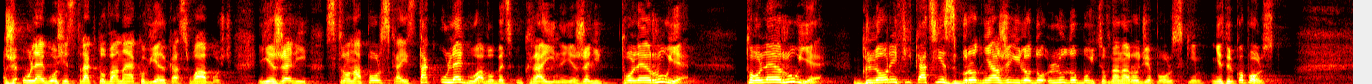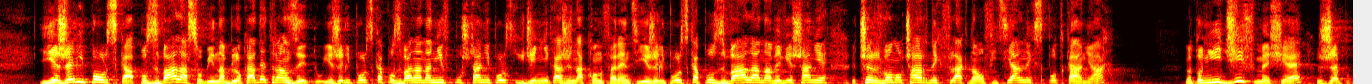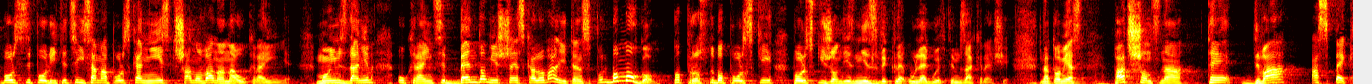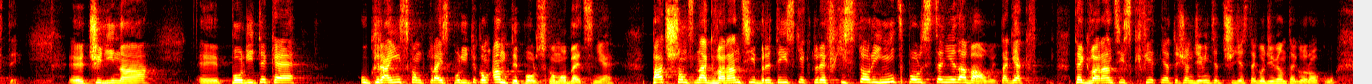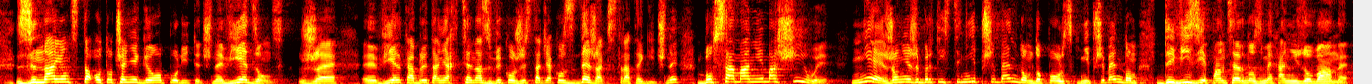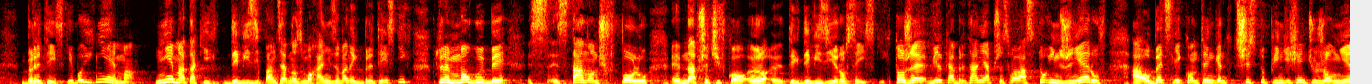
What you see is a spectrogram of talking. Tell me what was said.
że uległość jest traktowana jako wielka słabość. Jeżeli strona polska jest tak uległa wobec Ukrainy, jeżeli toleruje toleruje gloryfikację zbrodniarzy i ludobójców na narodzie polskim, nie tylko polskim. Jeżeli Polska pozwala sobie na blokadę tranzytu, jeżeli Polska pozwala na niewpuszczanie polskich dziennikarzy na konferencje, jeżeli Polska pozwala na wywieszanie czerwono-czarnych flag na oficjalnych spotkaniach, no to nie dziwmy się, że polscy politycy i sama Polska nie jest szanowana na Ukrainie. Moim zdaniem Ukraińcy będą jeszcze eskalowali ten spór, bo mogą. Po prostu, bo polski, polski rząd jest niezwykle uległy w tym zakresie. Natomiast patrząc na te dwa aspekty, e, czyli na e, politykę ukraińską, która jest polityką antypolską obecnie, patrząc na gwarancje brytyjskie, które w historii nic Polsce nie dawały, tak jak te gwarancje z kwietnia 1939 roku, znając to otoczenie geopolityczne, wiedząc, że e, Wielka Brytania chce nas wykorzystać jako zderzak strategiczny, bo sama nie ma siły. Nie, żołnierze brytyjscy nie przybędą do Polski, nie przybędą dywizje pancerno-zmechanizowane brytyjskie, bo ich nie ma. Nie ma takich dywizji pancerno-zmechanizowanych brytyjskich, które mogłyby stanąć w polu e, naprzeciwko e, tych dywizji rosyjskich. To, że Wielka Brytania przesłała 100 inżynierów, a obecnie kontyngent 350 żołnierzy,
